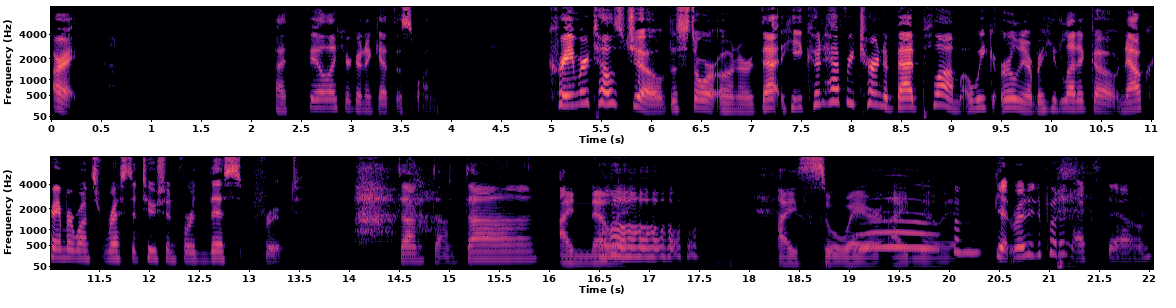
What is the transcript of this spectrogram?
All right. I feel like you're going to get this one. Kramer tells Joe, the store owner, that he could have returned a bad plum a week earlier, but he let it go. Now Kramer wants restitution for this fruit. Dun dun dun. I know it. Oh. I swear I know it. I'm getting ready to put an X down.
